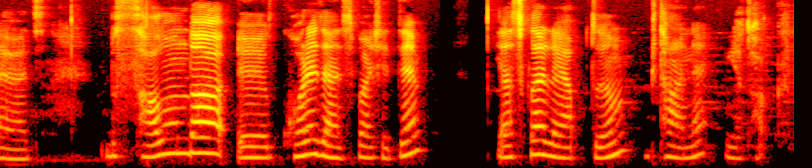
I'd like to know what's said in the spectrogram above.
evet. Bu salonda e, Kore'den sipariş ettim yastıklarla yaptığım bir tane yatak.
